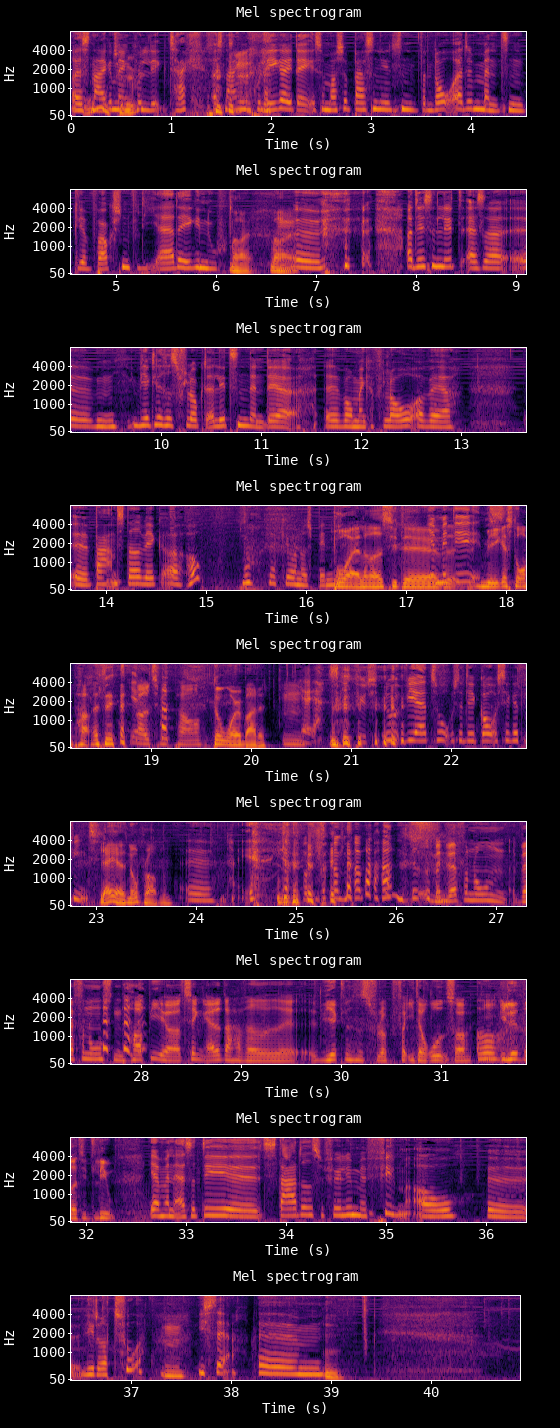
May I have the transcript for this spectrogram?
og jeg snakker med en Uh, tillykke. kollega, tak, og jeg snakker med en kollega i dag, som også er bare sådan lidt sådan, hvornår er det, man sådan bliver voksen, fordi jeg er det ikke endnu. Nej, nej. Øh, og det er sådan lidt, altså, øh, virkelighedsflugt er lidt sådan den der, øh, hvor man kan få lov at være øh, barn stadigvæk, og hov, nå, jeg gjorde noget spændende. Bruger allerede sit øh, Jamen, det- mega store par. Ja. Ultimate power. Don't worry about it. Mm. Ja, ja. Nu, vi er to, så det går sikkert fint. Ja, ja, no problem. Øh, jeg, mig bare ned. Men hvad for nogle, hvad for nogle sådan hobbyer og ting er det, der har været øh, virkelighedsflugt for Ida Rud så oh. I, i løbet af dit liv? Jamen altså, det øh, startede selvfølgelig med film og øh, litteratur Mm. især. Øhm, Mm.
